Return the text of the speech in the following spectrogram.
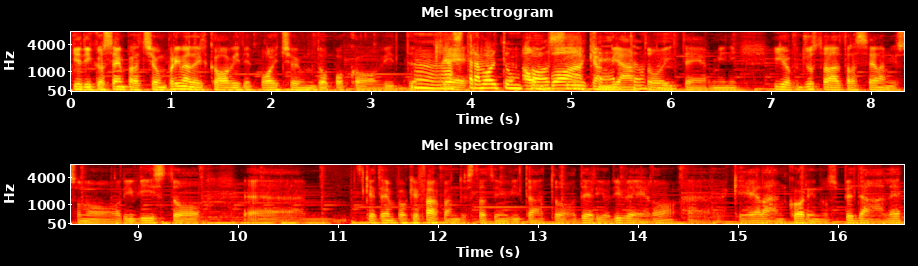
io dico sempre c'è un prima del Covid e poi c'è un dopo Covid. Mm, che ha stravolto un po'. Un po' sì, ha certo. cambiato mm. i termini. Io giusto l'altra sera mi sono rivisto eh, che tempo che fa quando è stato invitato Derio Di Vero, eh, che era ancora in ospedale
